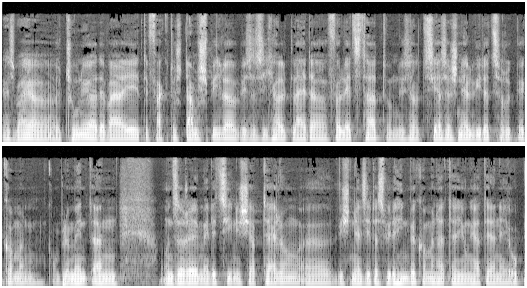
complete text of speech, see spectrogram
Es war ja Junior, der war ja eh de facto Stammspieler, bis er sich halt leider verletzt hat und ist halt sehr, sehr schnell wieder zurückgekommen. Kompliment an unsere medizinische Abteilung, äh, wie schnell sie das wieder hinbekommen hat. Der Junge hatte eine OP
